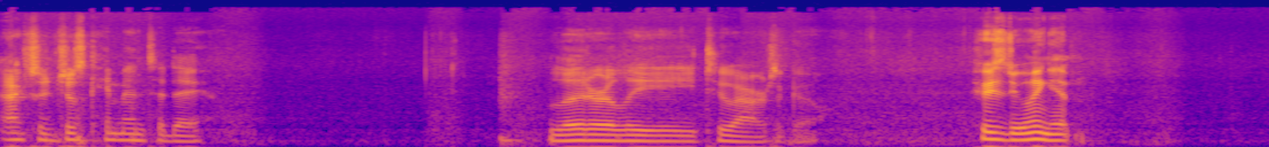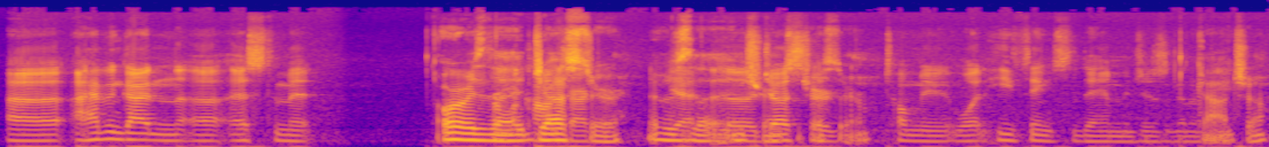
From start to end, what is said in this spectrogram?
actually just came in today. Literally two hours ago. Who's doing it? Uh, I haven't gotten an estimate. Or is the adjuster? It was yeah, the, the, adjuster, adjuster. told me what he thinks the damage is going to be. Gotcha.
